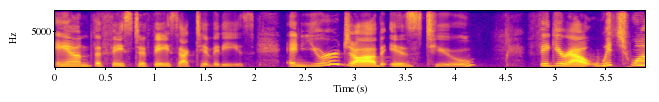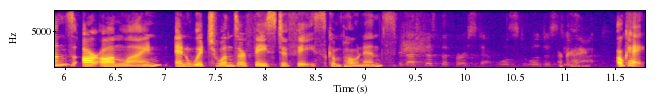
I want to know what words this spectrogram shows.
and the face-to-face -face activities. And your job is to figure out which ones are online and which ones are face-to-face components. So that's just the first step. We'll, we'll just okay. Okay.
